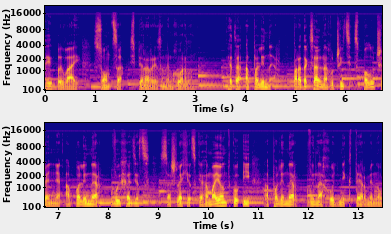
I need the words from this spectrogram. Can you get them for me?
бывай бывай сонца з перарэзаным горлам. Гэта апалінер парадаксальна гучыць спалучэнне апалінер выхадзец са шляхецкага маёнтку і апалінер вынаходнік тэрміну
